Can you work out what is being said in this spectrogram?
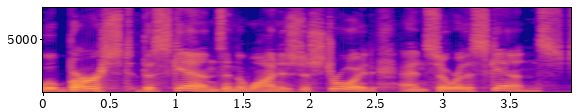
will burst the skins, and the wine is destroyed, and so are the skins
